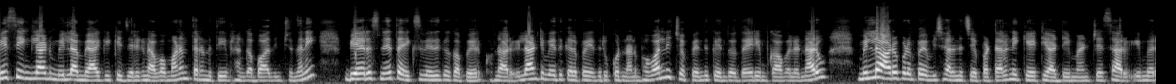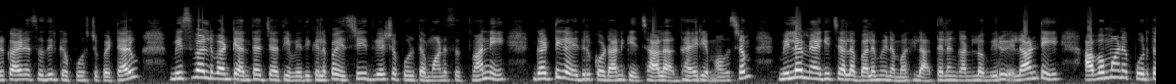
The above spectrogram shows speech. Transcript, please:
మిస్ ఇంగ్లాండ్ మిల్లా మ్యాగీకి జరిగిన అవమానం తనను తీవ్రంగా బాధించిందని బీఆర్ఎస్ నేత ఎక్స్ వేదికగా పేర్కొన్నారు. ఇలాంటి వేదికలపై ఎదుర్కొన్న అనుభవాన్ని చెప్పేందుకు ఎంతో ధైర్యం కావాలన్నారు. మిల్లా ఆరోపణపై విచారణ చేపట్టాలని కేటీఆర్ డిమాండ్ చేశారు. ఈ మేరకు ఆయన సుదీర్ఘ పోస్టు పెట్టారు. మిస్ వరల్డ్ వంటి అంతర్జాతీయ వేదికలపై శ్రీద్వేషపూరిత మానసత్వాన్ని గట్టిగా ఎదుర్కోవడానికి చాలా ధైర్యం అవసరం. మిల్లా మ్యాగీ చాలా బలమైన మహిళ. తెలంగాణలో మీరు ఎలాంటి అవమానపూరిత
